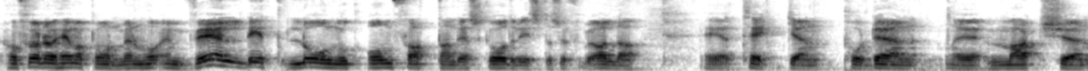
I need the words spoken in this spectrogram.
har fördel hemmaplan men de har en väldigt lång och omfattande skadelista så får vi alla eh, tecken på den eh, matchen.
